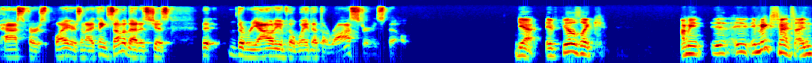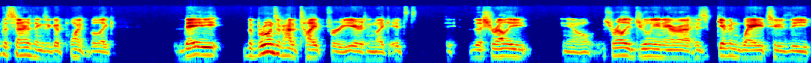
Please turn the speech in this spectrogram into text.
pass first players, and I think some of that is just the, the reality of the way that the roster is built. Yeah, it feels like. I mean, it, it, makes sense. I think the center thing is a good point, but like they the Bruins have had a type for years, and like it's the Chiarelli you know, Chiarelli Julien era has given way to the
